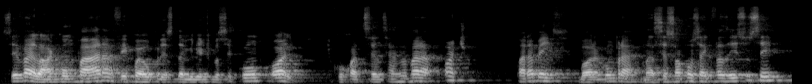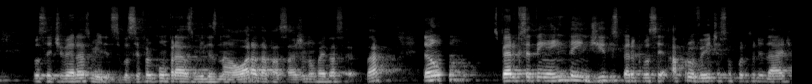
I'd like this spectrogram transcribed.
Você vai lá, compara, vê qual é o preço da milha que você compra. Olha, ficou 400 reais mais barato. Ótimo, parabéns, bora comprar. Mas você só consegue fazer isso se você tiver as milhas. Se você for comprar as milhas na hora da passagem, não vai dar certo, tá? Então, espero que você tenha entendido, espero que você aproveite essa oportunidade.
